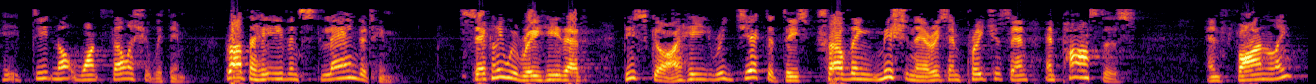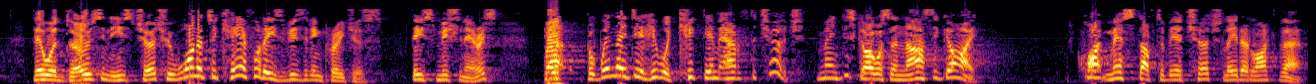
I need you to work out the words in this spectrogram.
He did not want fellowship with him. Rather, he even slandered him. Secondly, we read here that this guy, he rejected these traveling missionaries and preachers and, and pastors. And finally, there were those in his church who wanted to care for these visiting preachers, these missionaries, but, but when they did, he would kick them out of the church. I mean, this guy was a nasty guy. Quite messed up to be a church leader like that.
